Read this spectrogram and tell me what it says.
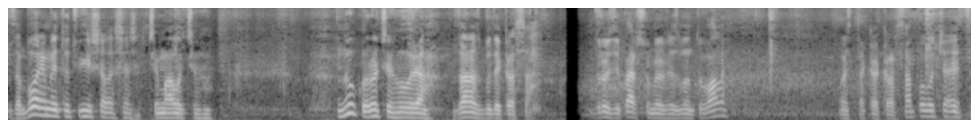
заборі ми тут вішали ще чимало чого. Ну, коротше говоря, зараз буде краса. Друзі, першу ми вже змонтували. Ось така краса виходить.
